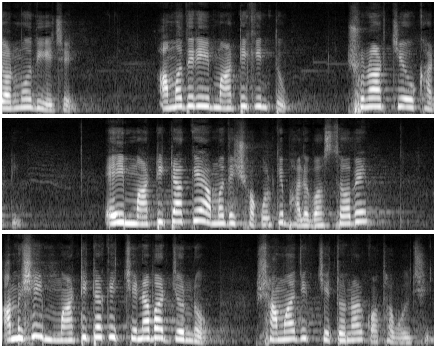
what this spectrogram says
জন্ম দিয়েছে। আমাদের এই মাটি কিন্তু সোনার চেয়েও খাঁটি। এই মাটিটাকে আমাদের সকলকে ভালোবাসতে হবে। আমি সেই মাটিটাকে চেনাবার জন্য সামাজিক চেতনার কথা বলছি।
